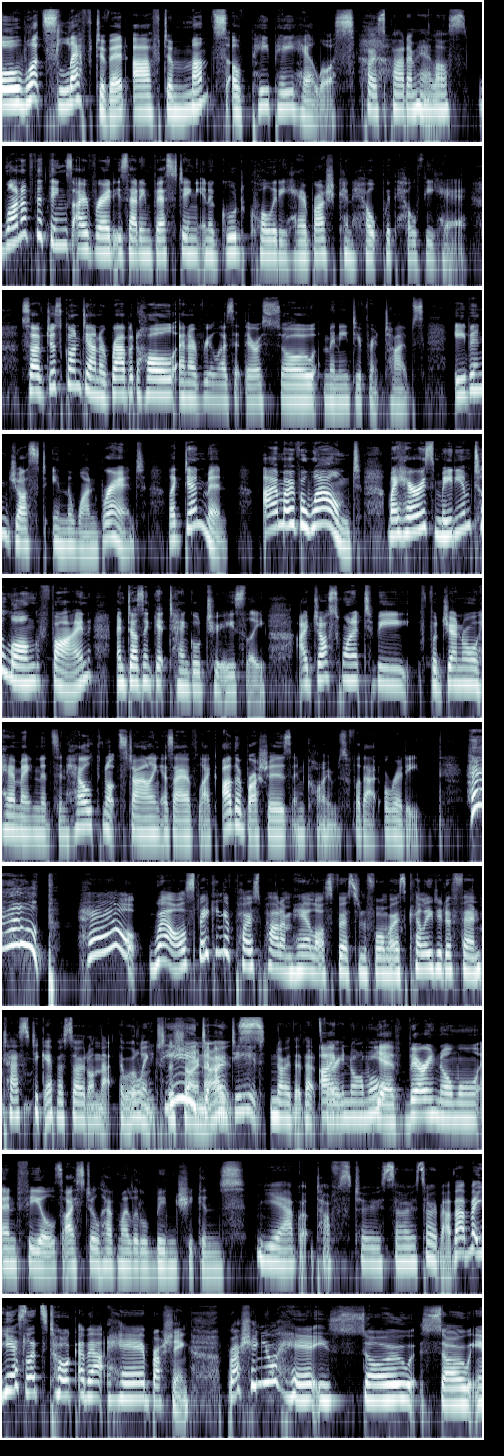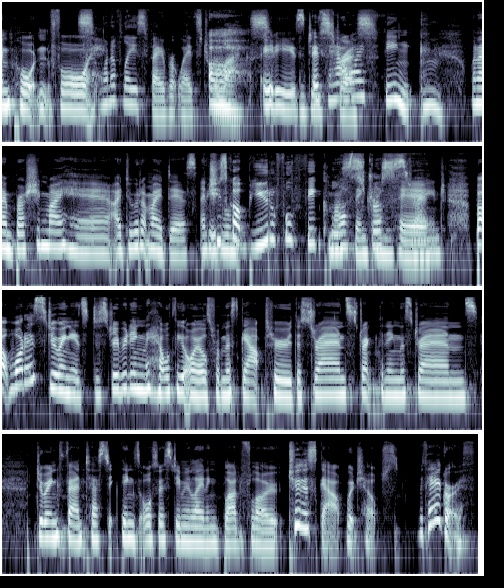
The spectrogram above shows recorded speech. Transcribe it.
Or what's left of it after months of PP hair loss. Postpartum hair loss. One of the things I've read is that investing in a good quality hairbrush can help with healthy hair. So I've just gone down a rabbit hole and I've realized that there are so many different types, even just in the one brand, like Denman. I'm overwhelmed. My hair is medium to long, fine, and doesn't get tangled too easily. I just want it to be for general hair maintenance and health, not styling, as I have like other brushes and combs for that already. Help! Help! Well, speaking of postpartum hair loss, first and foremost, Kelly did a fantastic episode on that that we'll link to the show notes. I did. Know that that's very I- normal. Yeah, very normal and feels. I still have my little bin chickens. Yeah, I've got tufts too, so sorry about that. But yes, let's talk about hair brushing. Brushing your hair is so, so important for. It's one of Leigh's favourite ways to oh, relax. Oh, it is. And It's how I think. Mm. When I'm brushing my hair, I do it at my desk. And she's got beautiful, thick, must think I'm lustrous hair. strange. But what it's doing is distributing the healthy oils from the scalp through the strands, strengthening the strands, doing fantastic things, also stimulating blood flow to the scalp, which helps with hair growth.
